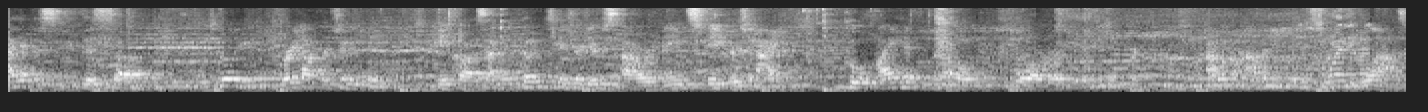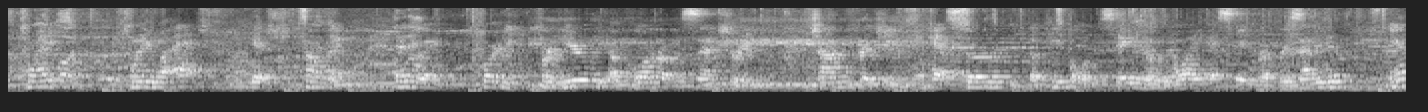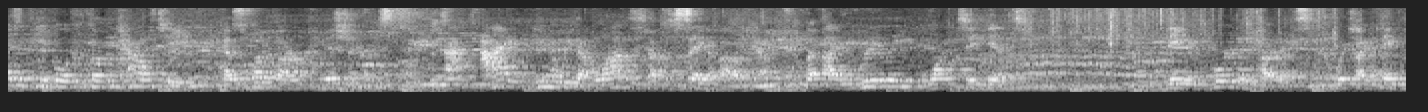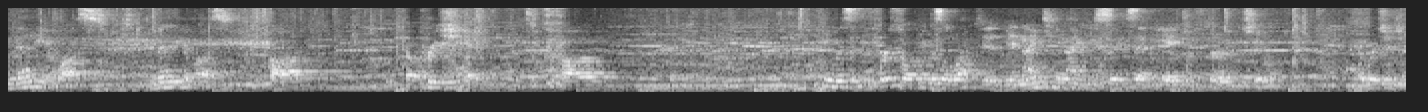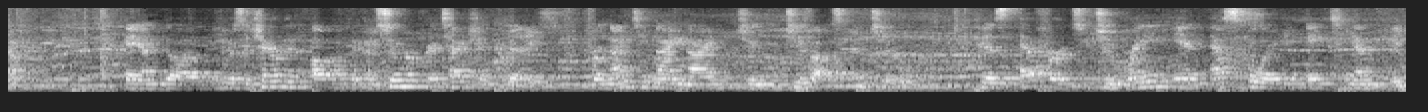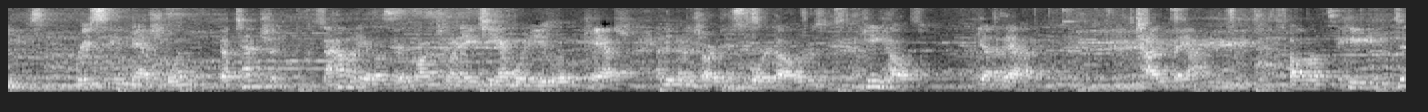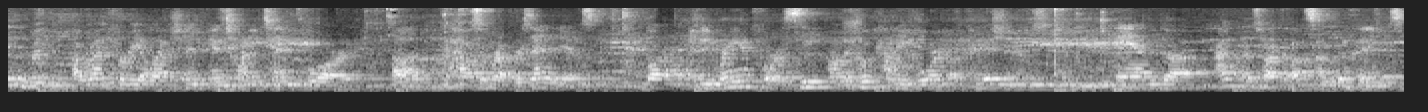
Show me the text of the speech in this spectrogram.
I had this, this uh, really great opportunity because I'm going to introduce our main speaker tonight, who I have known for, I don't know how many years. 20. Lots. 20. 21. 21-ish, something. Anyway, for, for nearly a quarter of a century, John Fritchey has served the people of the state of Illinois as state representative and the people of Cook County as one of our commissioners. I, I, you know, we got a lot of stuff to say about him, but I really want to hit the important parts, which I think many of us, many of us uh, appreciate. Uh, he was, first of all, he was elected in 1996 at the age of 32, which is young. And uh, he was the chairman of the Consumer Protection Committee from 1999 to 2002 his efforts to rein in escalating ATM fees received national attention. Now, how many of us have gone to an ATM when you need a little cash and they're going to charge us $4? He helped get that tied back. Uh, he didn't uh, run for re-election in 2010 for uh, the House of Representatives, but he ran for a seat on the Cook County Board of Commissioners. And uh, I want to talk about some of the things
